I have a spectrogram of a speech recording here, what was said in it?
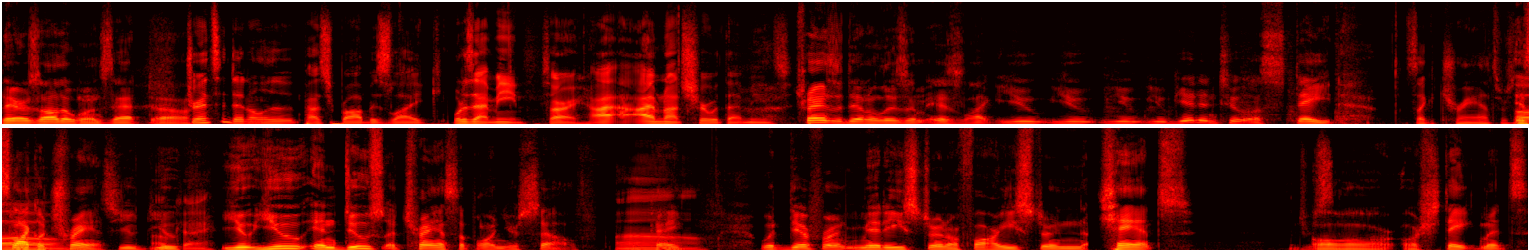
There's other ones that uh, transcendental, Pastor Bob, is like. What does that mean? Sorry, I I'm not sure what that means. Transcendentalism is like you you you you get into a state. It's like a trance or something. It's oh. like a trance. You you okay. you you induce a trance upon yourself. Oh. Okay. With different Mid Eastern or Far Eastern chants or or statements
